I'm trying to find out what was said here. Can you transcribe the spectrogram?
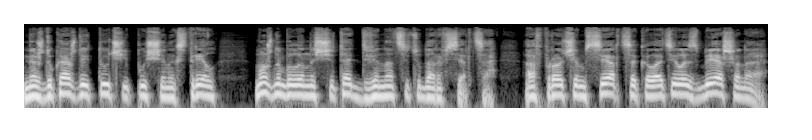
Между каждой тучей пущенных стрел можно было насчитать двенадцать ударов сердца, а, впрочем, сердце колотилось бешено,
